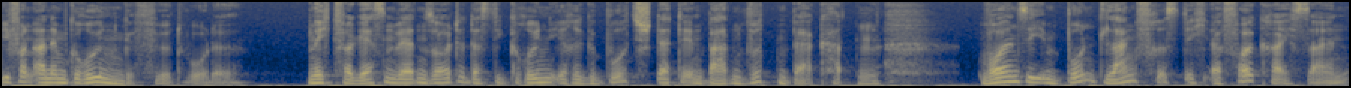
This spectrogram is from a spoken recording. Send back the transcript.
die von einem Grünen geführt wurde. Nicht vergessen werden sollte, dass die Grünen ihre Geburtsstätte in Baden-Württemberg hatten. Wollen sie im Bund langfristig erfolgreich sein,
